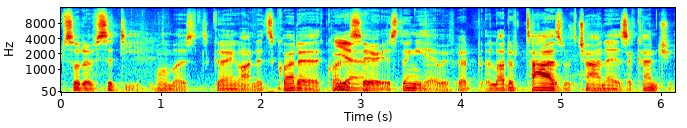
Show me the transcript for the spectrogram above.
sort of city almost going on. It's quite a quite Yeah. a serious thing here. We've got a lot of ties with China as a country.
